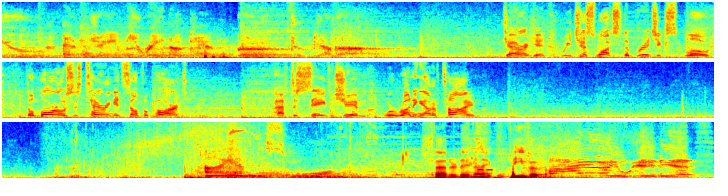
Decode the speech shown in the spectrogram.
You and James Raynor can burn together. Kerrigan, we just watched the bridge explode. The Moros is tearing itself apart. Have to save Jim. We're running out of time. I am the swarm. Saturday Night Fever. Fire, you idiots!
